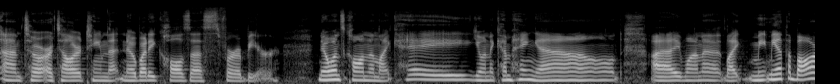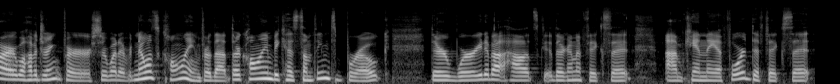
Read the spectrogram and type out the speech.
um, to our tell our team that nobody calls us for a beer. No one's calling and like, hey, you want to come hang out? I want to like meet me at the bar. We'll have a drink first or whatever. No one's calling for that. They're calling because something's broke. They're worried about how it's they're going to fix it. Um, can they afford to fix it?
